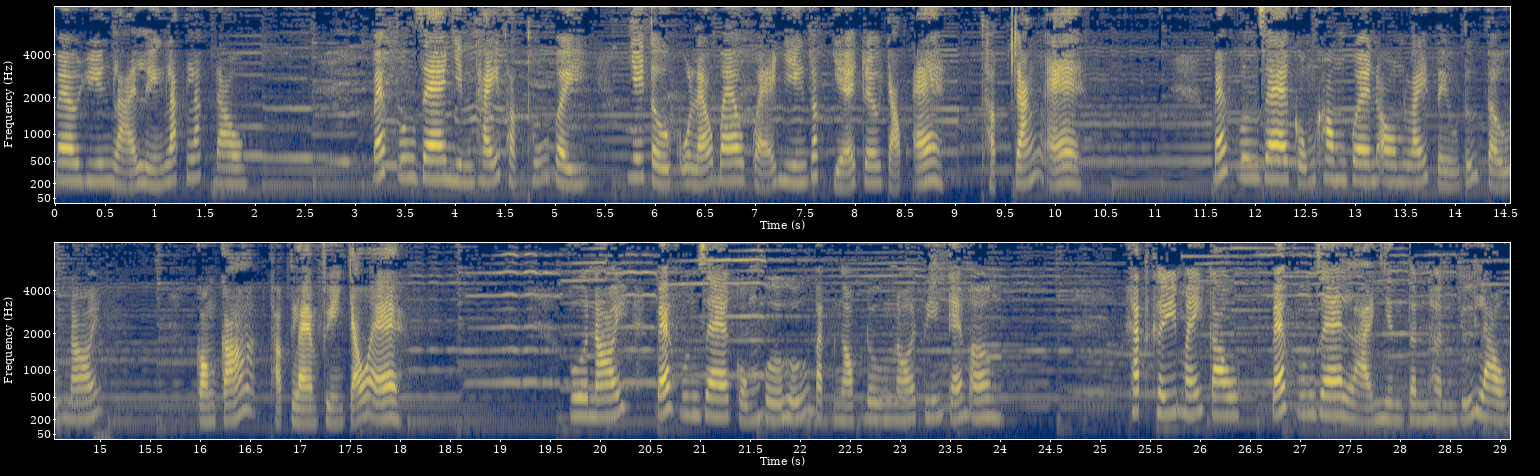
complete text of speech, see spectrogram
bao duyên lại liền lắc lắc đầu. Bác vương gia nhìn thấy thật thú vị, nhi tự của lão bao quả nhiên rất dễ trêu chọc e, thật trắng e. Bác vương gia cũng không quên ôm lấy tiểu tứ tử nói Còn có, thật làm phiền cháu e Vừa nói, bác vương gia cũng vừa hướng Bạch Ngọc Đường nói tiếng cảm ơn Khách khí mấy câu, bác vương gia lại nhìn tình hình dưới lầu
